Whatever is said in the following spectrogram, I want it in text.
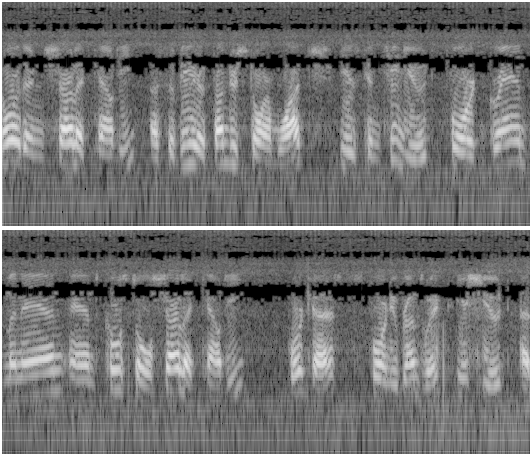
Northern Charlotte County. A severe thunderstorm watch is continued for Grand Manan and Coastal Charlotte County. Forecasts for New Brunswick issued at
